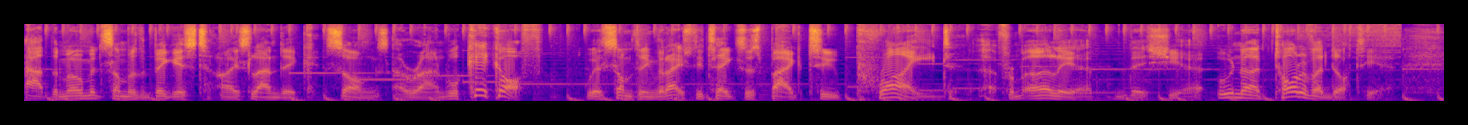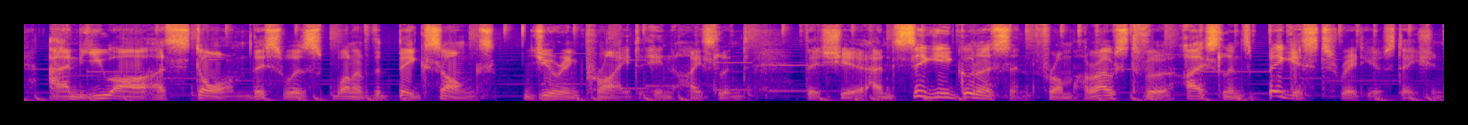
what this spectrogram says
at the moment, some of the biggest Icelandic songs around. We'll kick off with something that actually takes us back to Pride uh, from earlier this year. Una Torfadottir and You Are a Storm. This was one of the big songs during Pride in Iceland this year. And Siggy Gunnarsson from 2, Iceland's biggest radio station,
